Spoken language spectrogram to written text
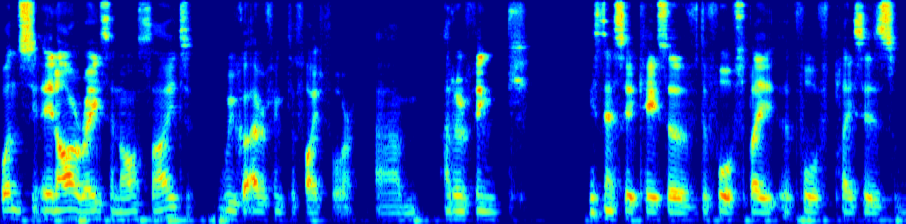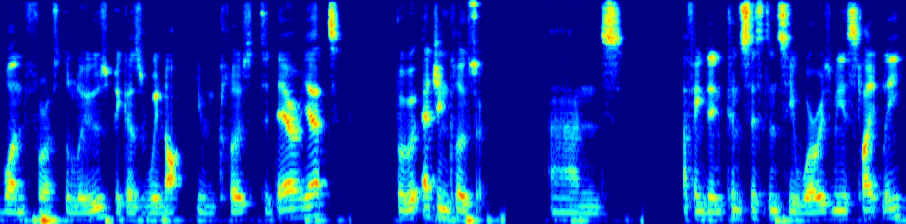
once in our race and our side, we've got everything to fight for. Um, I don't think it's necessarily a case of the fourth place. Fourth place is one for us to lose because we're not even close to there yet, but we're edging closer and I think the inconsistency worries me slightly.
